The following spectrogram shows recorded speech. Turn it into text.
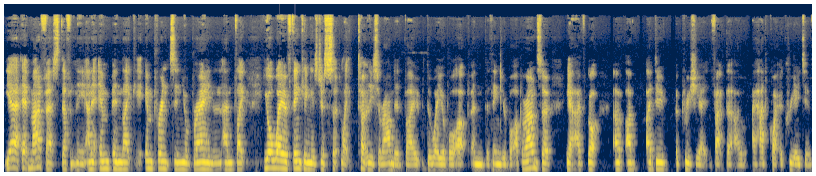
yeah it manifests definitely and it in, in like it imprints in your brain and, and like your way of thinking is just so, like totally surrounded by the way you're brought up and the things you're brought up around so yeah i've got i, I, I do appreciate the fact that I, I had quite a creative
